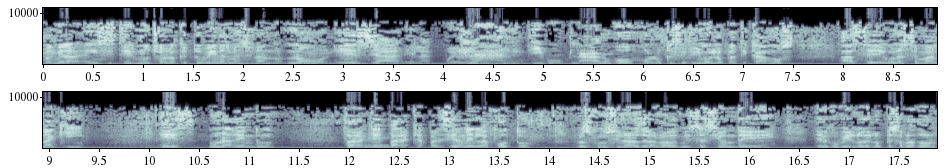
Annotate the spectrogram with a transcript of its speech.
Pues mira, insistir mucho en lo que tú vienes mencionando. No es ya el acuerdo Claro, definitivo. claro. Ojo, lo que se firmó y lo platicamos hace una semana aquí es un adendum. ¿Para qué? Para que aparecieran en la foto los funcionarios de la nueva administración de, del gobierno de López Obrador,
